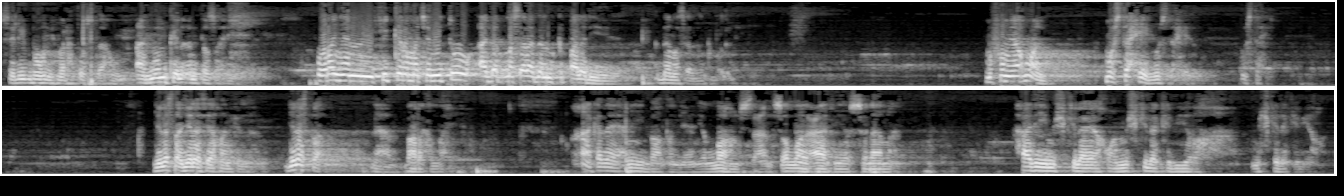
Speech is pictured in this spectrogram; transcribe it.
1500 tahun an mungkin anta sahih orang yang fikir macam itu ada masalah dalam kepala dia ada masalah dalam kepala dia mafhum ya akhwan mustahil mustahil mustahil jelas tak jelas ya fillah jelas tak نعم بارك الله فيك هكذا يعني باطل يعني الله المستعان نسال الله العافيه والسلامه هذه مشكله يا اخوان مشكله كبيره مشكله كبيره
